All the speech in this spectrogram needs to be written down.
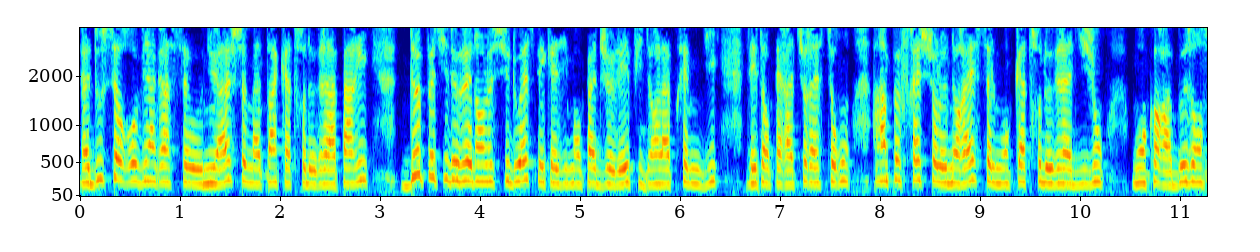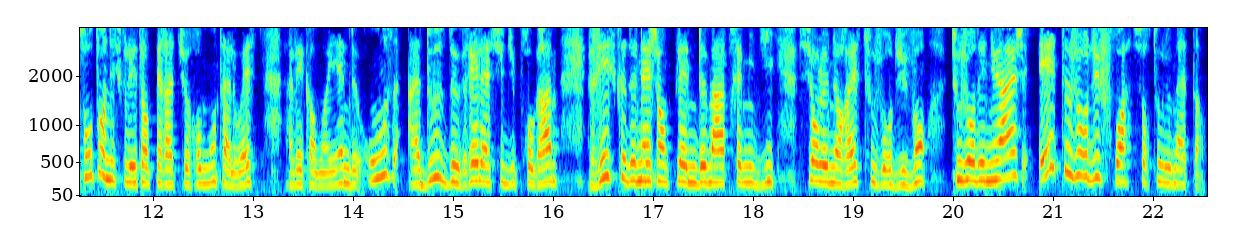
la douceur revient grâce aux nuages. Ce matin, 4 degrés à Paris, 2 petits degrés dans le sud-ouest, mais quasiment pas de gelée. Puis dans l'après-midi, les températures resteront un peu fraîches sur le nord-est, seulement 4 degrés à Dijon ou encore à Besançon, tandis que les températures remontent à l'ouest avec en moyenne de 11 à 12 degrés. La suite du programme, risque de neige en pleine demain après-midi sur le nord-est, toujours du vent, toujours des nuages et toujours du froid, surtout le matin.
